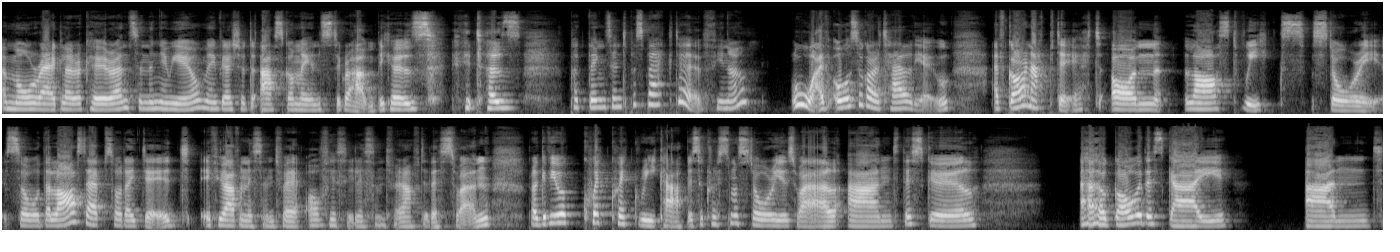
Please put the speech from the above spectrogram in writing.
a more regular occurrence in the new year. Maybe I should ask on my Instagram because it does put things into perspective, you know? Oh, I've also got to tell you, I've got an update on last week's story. So, the last episode I did, if you haven't listened to it, obviously listen to it after this one. But I'll give you a quick, quick recap. It's a Christmas story as well. And this girl uh, got with this guy and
